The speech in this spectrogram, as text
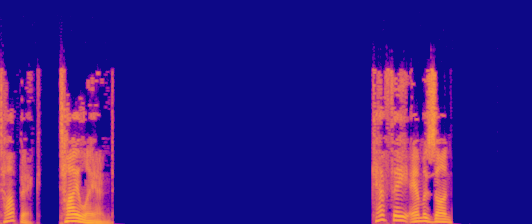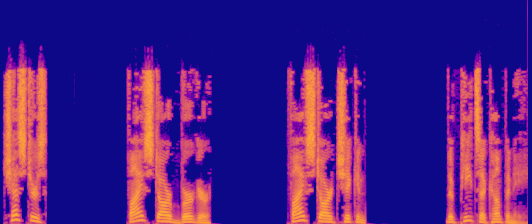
Topic. Thailand Café Amazon Chester's Five Star Burger Five Star Chicken The Pizza Company.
